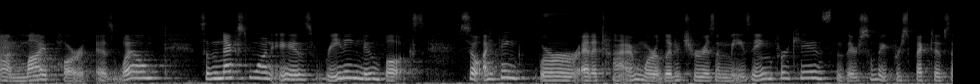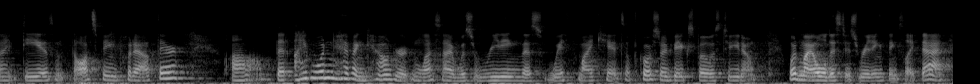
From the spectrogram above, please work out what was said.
on my part as well. So the next one is reading new books. So I think we're at a time where literature is amazing for kids. There's so many perspectives, ideas, and thoughts being put out there um, that I wouldn't have encountered unless I was reading this with my kids. Of course, I'd be exposed to, you know, what my oldest is reading, things like that.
